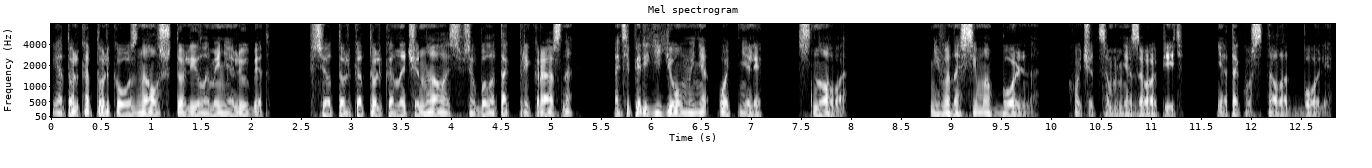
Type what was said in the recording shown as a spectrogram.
Я только-только узнал, что Лила меня любит. Все только-только начиналось, все было так прекрасно, а теперь ее у меня отняли. Снова. Невыносимо больно. Хочется мне завопить. Я так устал от боли.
